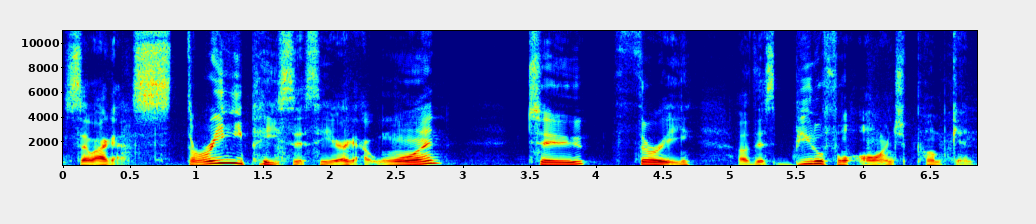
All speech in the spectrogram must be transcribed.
So I got three pieces here. I got one, two, three of this beautiful orange pumpkin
